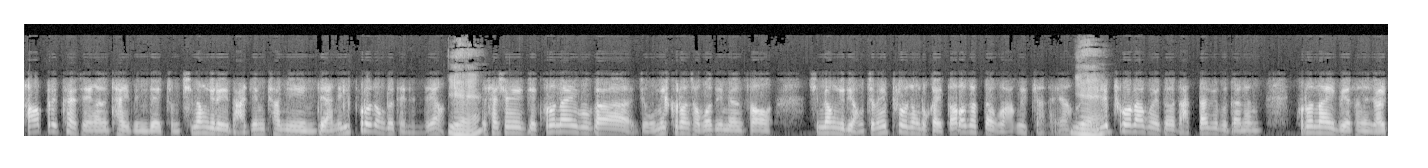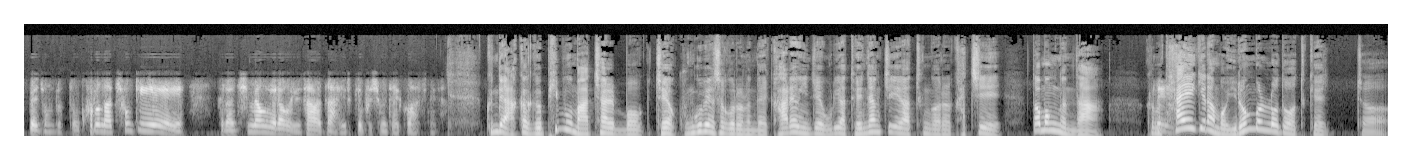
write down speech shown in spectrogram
서아프리카에서 유행하는 타입인데 좀 치명률이 낮은 편인데 한 1% 정도 되는데요. 예. 사실 이제 코로나19가 이제 오미크론 접어들면서 치명률이 0.1% 정도까지 떨어졌다고 하고 있잖아요. 예. 1%라고 해도 낮다기보다는 코로나에 비해서는 10배 정도 또 코로나 초기에 그런 치명률하고 유사하다 이렇게 보시면 될 것 같습니다. 근데 아까 그 피부 마찰 뭐 제가 궁금해서 그러는데 가령 이제 우리가 된장찌개 같은 거를 같이 떠먹는다. 그러면 네. 타액이나 뭐 이런 걸로도 어떻게 저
